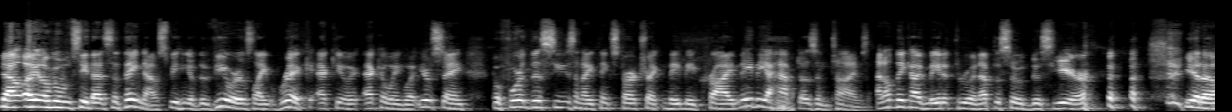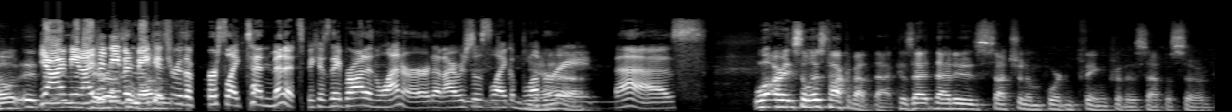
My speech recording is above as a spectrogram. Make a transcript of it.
Now, I, will see that's the thing. Now, speaking of the viewers, like Rick echoing, echoing what you're saying, before this season, I think Star Trek made me cry maybe a half dozen times. I don't think I've made it through an episode this year. you know? It, yeah, I mean, I didn't even make it of... through the first like 10 minutes because they brought in Leonard and I was just like a blubbering yeah. mess. Well, all right, so let's talk about that because that, that is such an important thing for this episode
